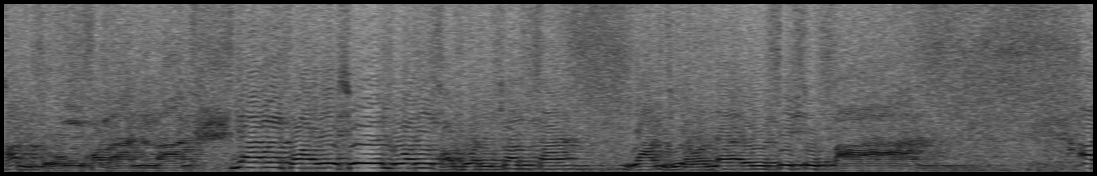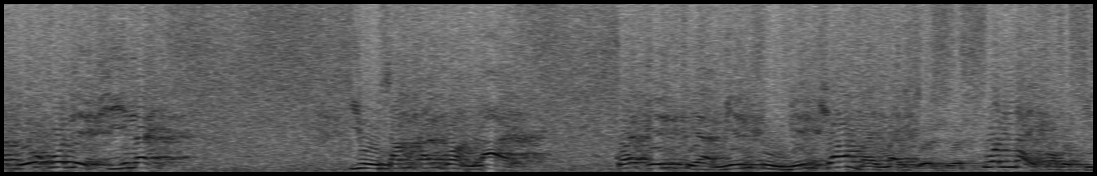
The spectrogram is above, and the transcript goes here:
ซ้ำตรงประมาณมายังปล่อยชื่อล้วนขบวนซ้อมตายามเดียวในที่สุป่าอาเดี๋ยวคนเนี่ยผีนั้น เสียเมียนสู่เมียนเช้าใหม่ใหม่เดือเดือดคนไล่ของผี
